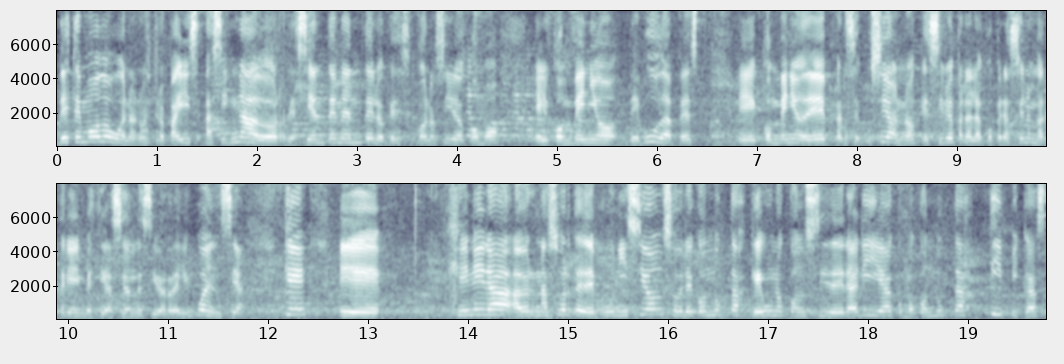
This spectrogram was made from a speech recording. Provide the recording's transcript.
De este modo, bueno, nuestro país ha asignado recientemente lo que es conocido como el convenio de Budapest, eh, convenio de persecución, ¿no? que sirve para la cooperación en materia de investigación de ciberdelincuencia, que eh, genera a ver, una suerte de punición sobre conductas que uno consideraría como conductas típicas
